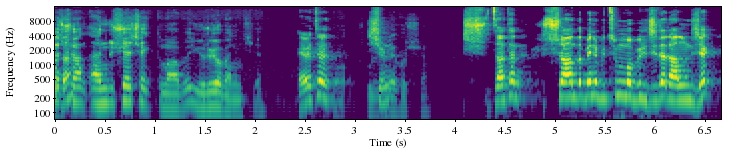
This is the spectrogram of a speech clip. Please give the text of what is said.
mesela şu an en düşüğe çektim abi. Yürüyor benimki. Evet evet. Şimdi Şimdi... koşuyor. Ş- zaten şu anda beni bütün mobilciler anlayacak.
